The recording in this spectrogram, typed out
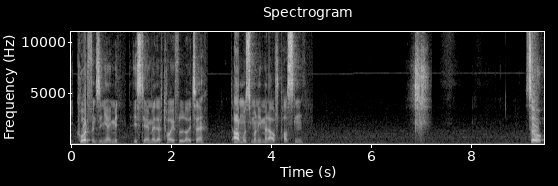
Die Kurven sind ja immer, ist ja immer der Teufel, Leute. Da muss man immer aufpassen. So.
